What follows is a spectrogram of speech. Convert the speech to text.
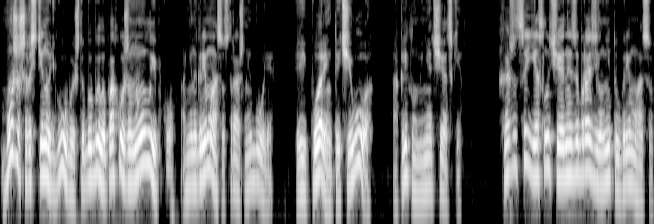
Можешь растянуть губы, чтобы было похоже на улыбку, а не на гримасу страшной боли? «Эй, парень, ты чего?» — окликнул меня Чацкий. Кажется, я случайно изобразил не ту гримасу.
